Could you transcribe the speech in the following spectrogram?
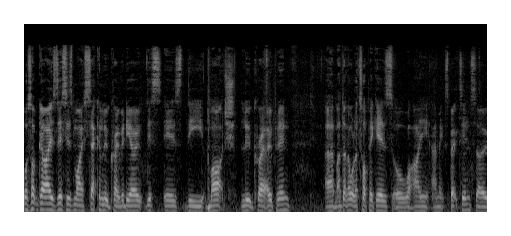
What's up guys, this is my second Loot Crate video. This is the March Loot Crate opening. Um, I don't know what the topic is or what I am expecting, so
